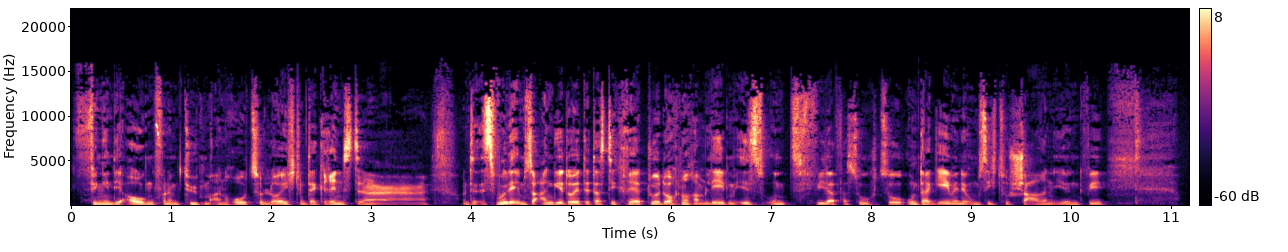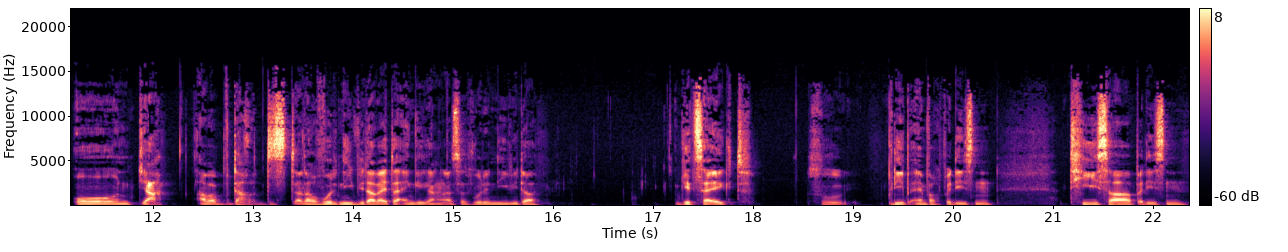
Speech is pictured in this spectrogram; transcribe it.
fingen die Augen von dem Typen an, rot zu leuchten und der grinste. Und es wurde eben so angedeutet, dass die Kreatur doch noch am Leben ist und wieder versucht, so Untergebene um sich zu scharren irgendwie. Und ja, aber da, das, darauf wurde nie wieder weiter eingegangen. Also es wurde nie wieder gezeigt. So blieb einfach bei diesen Teaser, bei diesen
